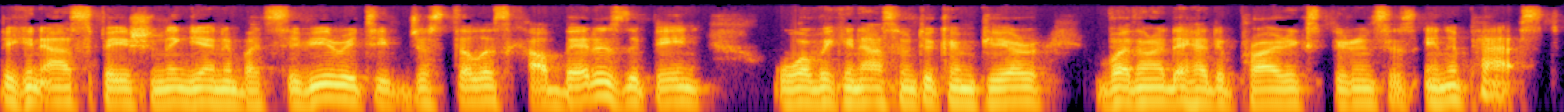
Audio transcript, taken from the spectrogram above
We can ask patient again about severity, just tell us how bad is the pain, or we can ask them to compare whether or not they had the prior experiences in the past.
